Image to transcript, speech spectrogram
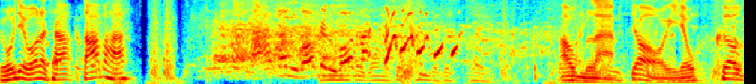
14 gì 14 là sao? Top hả? Đã tới 14 trên I 14 never mà ông làm trời đâu không.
